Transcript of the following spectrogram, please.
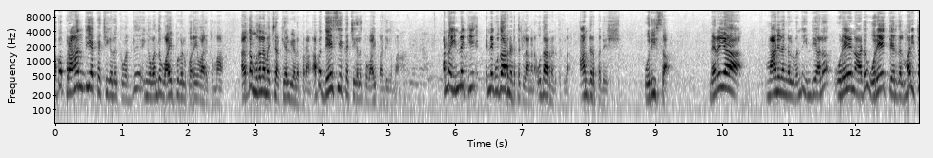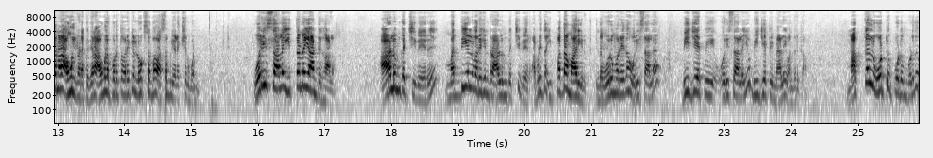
அப்ப பிராந்திய கட்சிகளுக்கு வந்து இங்க வந்து வாய்ப்புகள் குறைவா இருக்குமா? அதுதான் முதலமைச்சர் கேள்வி எழுப்புறாங்க. அப்ப தேசிய கட்சிகளுக்கு வாய்ப்பு அதிகமா? ஆனா இன்னைக்கு இன்னைக்கு உதாரணம் எடுத்துக்கலாங்க உதாரணம் எடுத்துக்கலாம். ஆந்திர பிரதேஷ் ஒரிசா. நிறைய மாநிலங்கள் வந்து இந்தியால ஒரே நாடு ஒரே தேர்தல் மாதிரி இத்தனை நாள் அவங்களுக்கு நடக்குது. அவங்கள பொறுத்த வரைக்கும் லோக்சபா அசம்பிளி எலெக்ஷன் ஒன்று ஒரிசால இத்தனை ஆண்டு காலம் ஆளும் கட்சி வேறு மத்தியில் வருகின்ற ஆளும் கட்சி வேறு. அப்படிதான் இப்பதான் மாறி இருக்கு. இந்த ஒரு முறை தான் ஒரிசால பிஜேபி ஒரிசாலையும் பிஜேபி மேலேயும் வந்திருக்காங்க. மக்கள் ஓட்டு போடும் பொழுது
